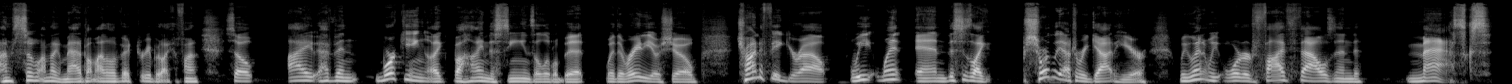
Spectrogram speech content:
I'm so I'm like mad about my little victory, but I can find so I have been working like behind the scenes a little bit with a radio show, trying to figure out. We went and this is like shortly after we got here, we went and we ordered 5,000 masks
